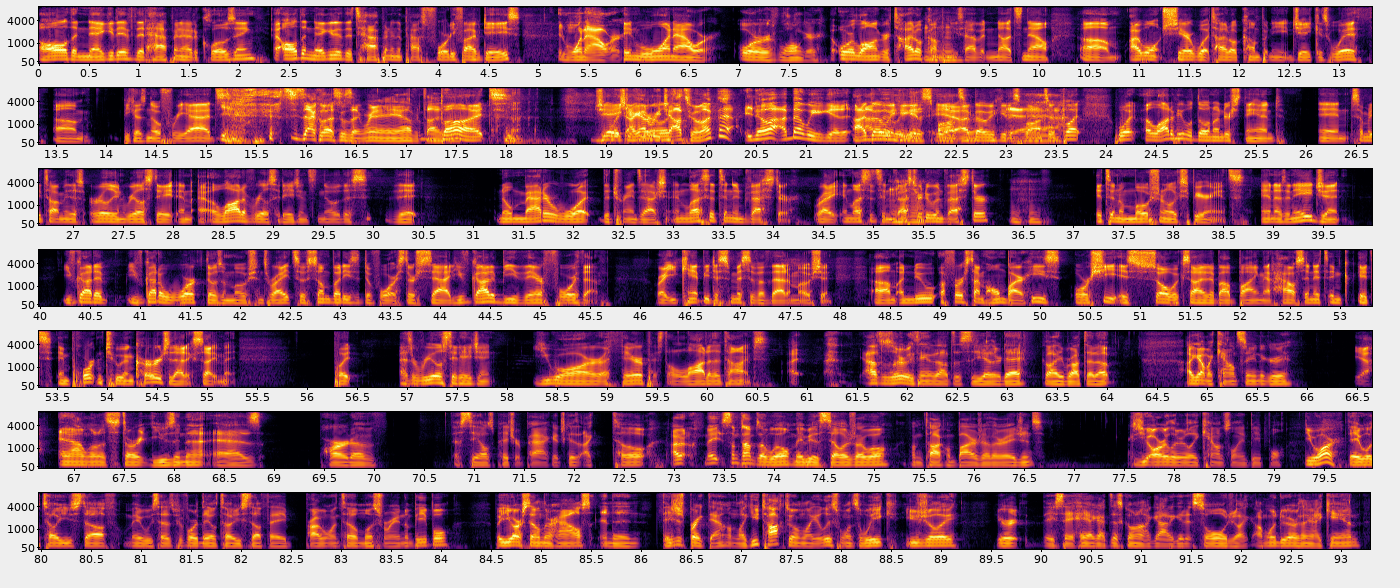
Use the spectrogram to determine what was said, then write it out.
all the negative that happened at a closing all the negative that's happened in the past 45 days in one hour in one hour or longer. or longer title Mhm. companies have it nuts now um, i won't share what title company jake is with um, because no free ads That's exactly what I was gonna say. We're gonna but jake Which I got to reach out to him. I bet you know. what? I bet we could get it. I, bet, we could get, a a sponsor. Yeah, I bet we could get a sponsor. But what a lot of people don't understand, and somebody taught me this early in real estate, and a lot of real estate agents know this that no matter what the transaction, unless it's an investor, right? Unless it's investor Mhm. to investor, Mhm. it's an emotional experience. And as an agent, you've got to you've got to work those emotions, right? So somebody's divorced, they're sad. You've got to be there for them, right? You can't be dismissive of that emotion. Um, a new a first time home buyer, he's or she is so excited about buying that house, and it's in, it's important to encourage that excitement. But as a real estate agent, you are a therapist a lot of the times. I was literally thinking about this the other day. Glad you brought that up. I got my counseling degree, Yeah. and I'm going to start using that as part of a sales pitch or package because I tell I don't. Maybe, sometimes I will. Maybe the sellers I will if I'm talking buyers or other agents because you are literally counseling people. You are. They will tell you stuff. Maybe we said this before. They'll tell you stuff they probably won't tell most random people. But you are selling their house, and then they just break down. Like you talk to them like at least once a week. Usually, you're they say, "Hey, I got this going on. I got to get it sold." You're like, "I'm going to do everything I can."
